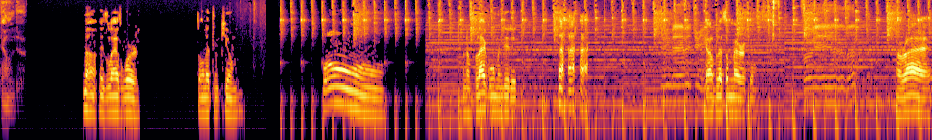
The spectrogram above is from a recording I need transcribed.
That'll do. No, his last word. Don't let them kill me. Boom. And a black woman did it. God bless America. All right.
